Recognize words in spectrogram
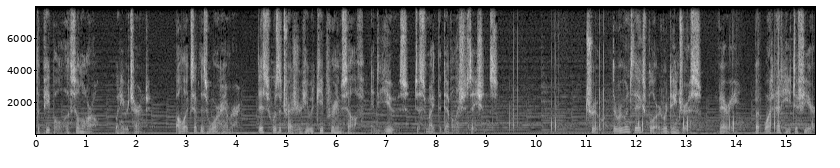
the people of Silmoral, when he returned. All except this warhammer. This was a treasure he would keep for himself and use to smite the devilish Zacians. True, the ruins they explored were dangerous, very, but what had he to fear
